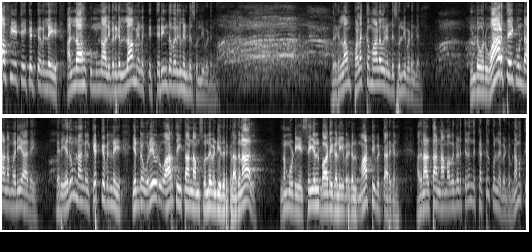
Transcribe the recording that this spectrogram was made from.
ஆஃபியத்தை கேட்கவில்லை அல்லாஹ்வுக்கு முன்னால் இவர்கள் எல்லாம் எனக்கு தெரிந்தவர்கள் என்று சொல்லிவிடுங்கள் இவர்களெல்லாம் பழக்கமானவர் என்று சொல்லிவிடுங்கள். இந்த ஒரு வார்த்தைக்கு உண்டான மரியாதை வேறு எதுவும் நாங்கள் கேட்கவில்லை என்ற ஒரே ஒரு வார்த்தை தான் நாம் சொல்ல வேண்டியது இருக்கிறது. அதனால் நம்முடைய செயல்பாடுகளை இவர்கள் மாட்டி விட்டார்கள் அதனால் தான் நாம் அவர்களிடத்திலிருந்து கற்றுக்கொள்ள வேண்டும். நமக்கு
